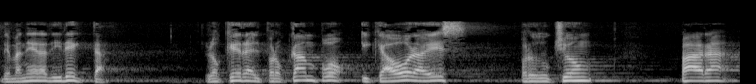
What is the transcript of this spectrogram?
de manera directa, lo que era el Procampo y que ahora es producción para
